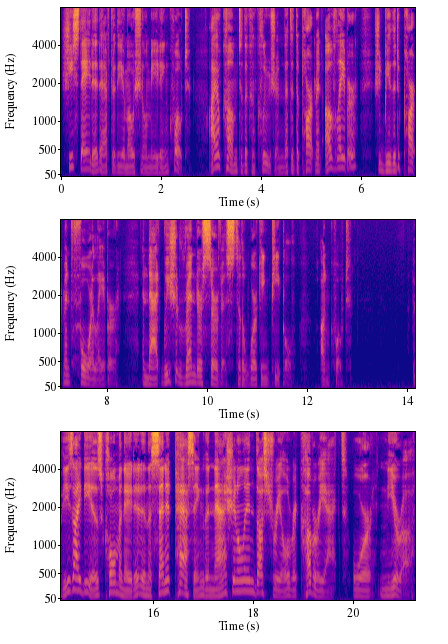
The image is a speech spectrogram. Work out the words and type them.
She stated after the emotional meeting, quote, I have come to the conclusion that the Department of Labor should be the Department for Labor, and that we should render service to the working people. Unquote. These ideas culminated in the Senate passing the National Industrial Recovery Act, or NIRA,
